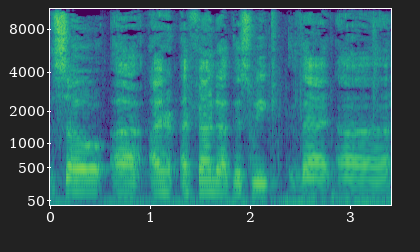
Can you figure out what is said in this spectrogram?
so uh, I, I found out this week that uh,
